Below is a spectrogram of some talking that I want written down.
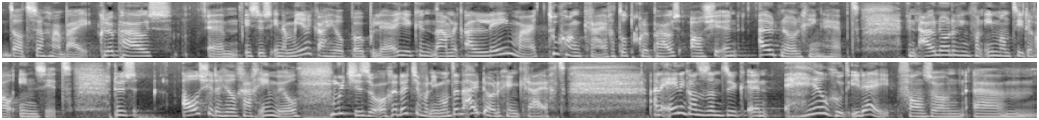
dat zeg maar bij Clubhouse um, is dus in Amerika heel populair. Je kunt namelijk alleen maar toegang krijgen tot Clubhouse als je een uitnodiging hebt. Een uitnodiging van iemand die er al in zit. Dus als je er heel graag in wil, moet je zorgen dat je van iemand een uitnodiging krijgt. Aan de ene kant is dat natuurlijk een heel goed idee van zo'n um,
